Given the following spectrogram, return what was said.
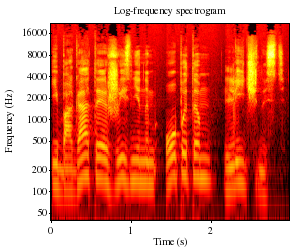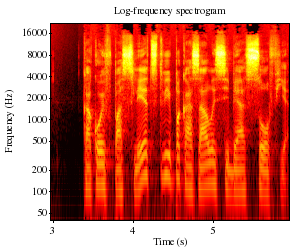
и богатая жизненным опытом личность, какой впоследствии показала себя Софья.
